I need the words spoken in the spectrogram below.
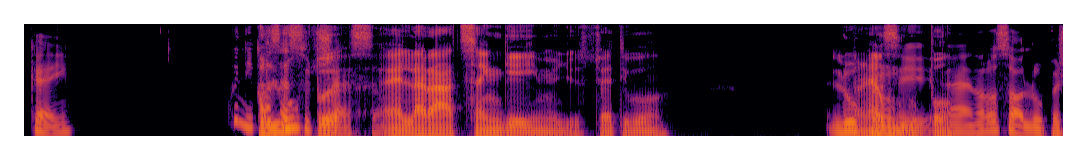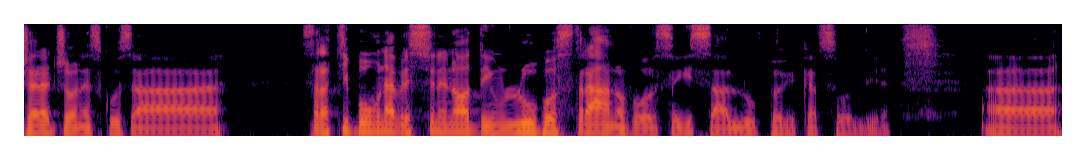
ok? Quindi cosa è successo? È la razza in game, giusto? Cioè, tipo... Loop, Non sì. Eh, non lo so, Loop, c'hai ragione, scusa. Sarà tipo una versione, no, di un lupo strano, forse. Chissà, Loop, che cazzo vuol dire. Uh,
